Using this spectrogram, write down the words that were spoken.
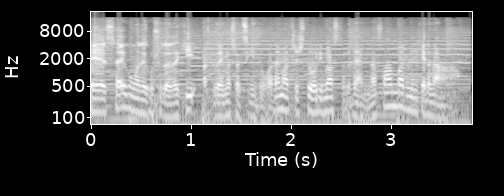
えー、最後までご視聴いただき、ありがとうございました。次の動画でお待ちしております。それでは皆さんまで見てからな。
